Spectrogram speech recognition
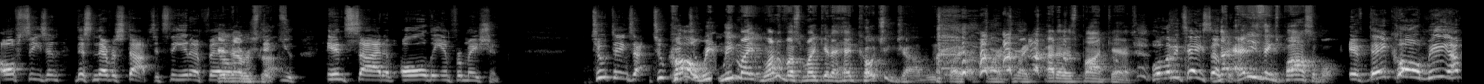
off season. This never stops. It's the NFL. It never stops. you inside of all the information. Two things. Two. Call. Two, we, we might. One of us might get a head coaching job. We play cards right out of this podcast. Well, let me tell you something. Not, anything's possible. If they call me, I'm,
